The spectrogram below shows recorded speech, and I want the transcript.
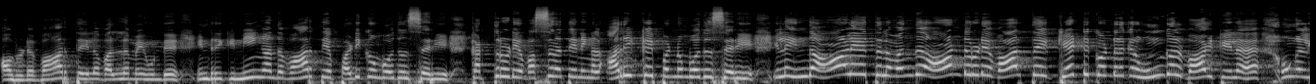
அவரோட வார்த்தையில் வல்லமை உண்டு. இன்றைக்கு நீங்கள் அந்த வார்த்தையை படிக்கும் போதும் சரி கர்த்தருடைய வசனத்தை நீங்கள் அறிக்கை பண்ணும்போதும் சரி இல்லை இந்த ஆலயத்தில் வந்து ஆண்டவருடைய வார்த்தையை கேட்டுக்கொண்டிருக்கிற உங்கள் வாழ்க்கையில் உங்கள்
